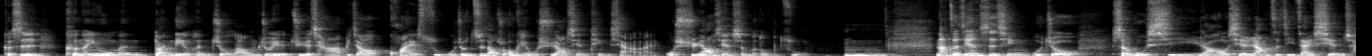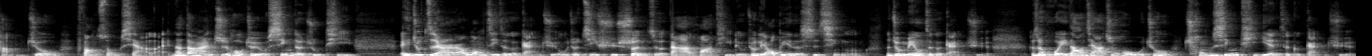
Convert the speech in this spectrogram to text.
可是可能因为我们锻炼很久了，我们就也觉察比较快速，我就知道说，OK，我需要先停下来，我需要先什么都不做。嗯那这件事情我就深呼吸，然后先让自己在现场就放松下来。那当然之后就有新的主题，哎，就自然而然忘记这个感觉，我就继续顺着大家话题流，就聊别的事情了，那就没有这个感觉。可是回到家之后，我就重新体验这个感觉，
